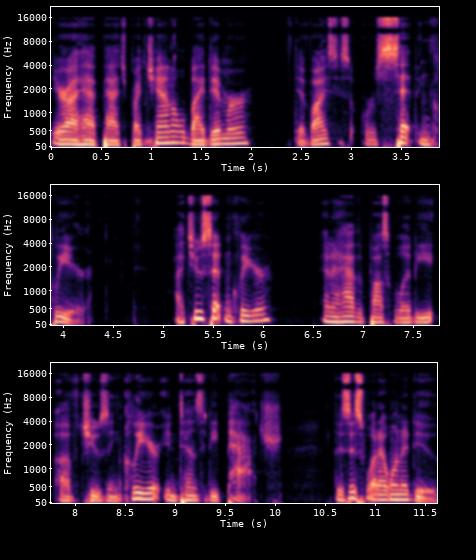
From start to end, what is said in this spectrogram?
There I have patch by channel, by dimmer, devices, or set and clear. I choose set and clear, and I have the possibility of choosing clear intensity patch. This is what I want to do.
